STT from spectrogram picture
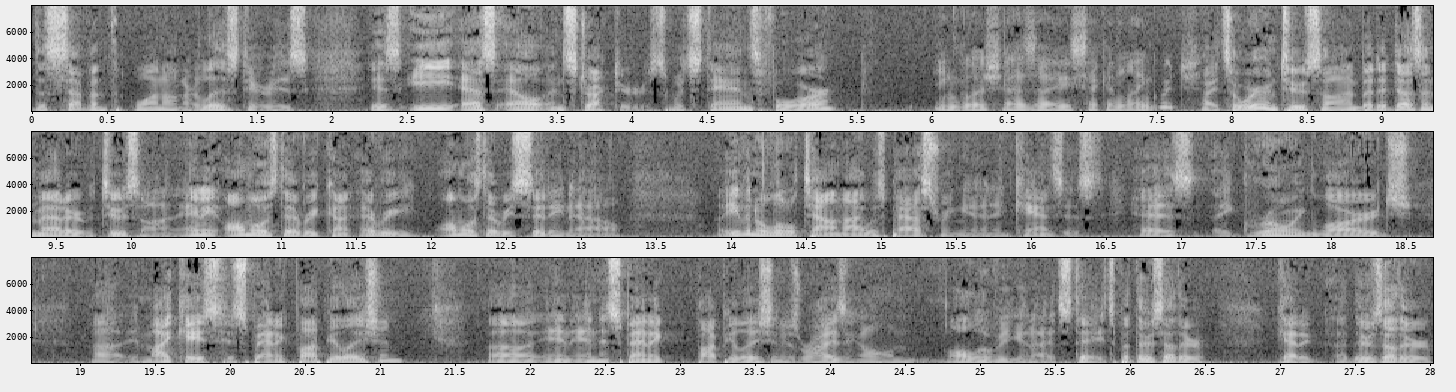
the seventh one on our list here is is ESL instructors, which stands for English as a second language. All right, so we're in Tucson, but it doesn't matter Tucson. Any almost every every almost every city now, even a little town I was pastoring in in Kansas has a growing large, uh, in my case, Hispanic population, uh, and and Hispanic population is rising all all over the United States. But there's other uh, there's other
